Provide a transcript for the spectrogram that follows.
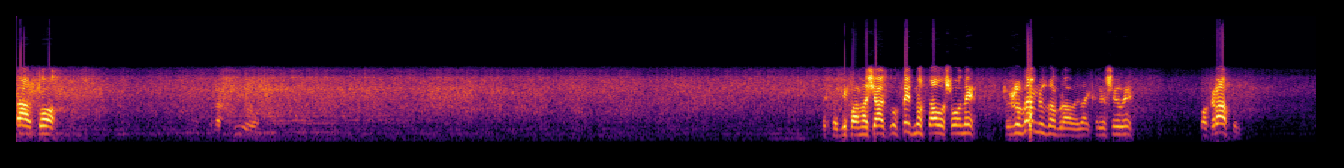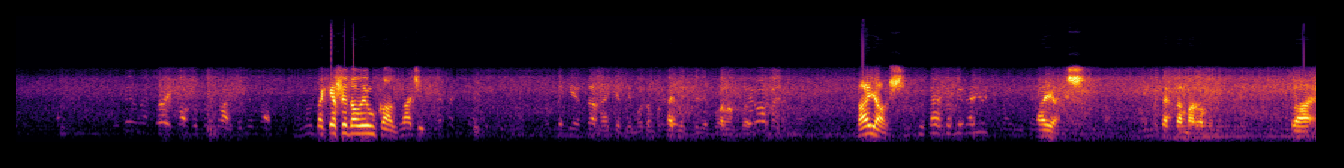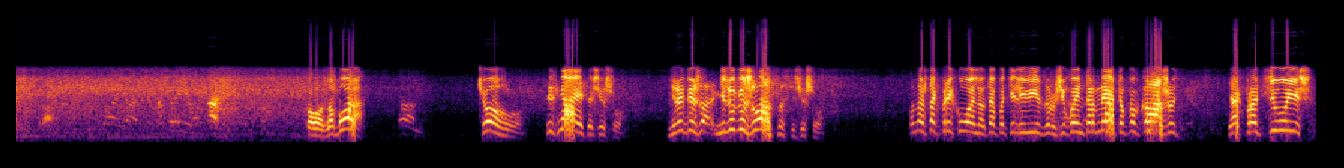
А, то. Красиво. Це типа начальству стидно стало, що вони чужу землю забрали, так вирішили покрасити. Ну таке ще дали указ, значить. Такі дані, які ти можемо з телефоном. А як ж? Тобі дають? А як ж? Ми так само робимо. Правильно, правильно. Кого? Забора? Чого? Стісняється чи що? Не любиш, не любиш гласності чи що? Воно ж так прикольно, те по телевізору чи по інтернету покажуть, як працюєш.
